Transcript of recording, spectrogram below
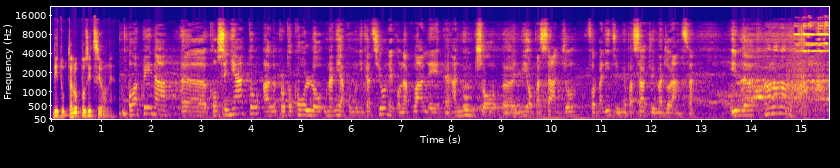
di tutta l'opposizione. Ho appena eh, consegnato al protocollo una mia comunicazione con la quale eh, annuncio eh, il mio passaggio, formalizzo il mio passaggio in maggioranza. Il... No, no, no.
